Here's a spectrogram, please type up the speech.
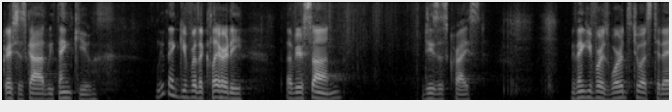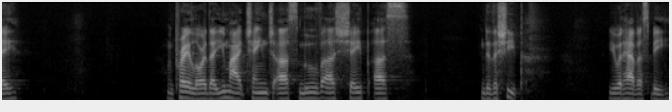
Gracious God, we thank you. We thank you for the clarity of your Son. Jesus Christ. We thank you for his words to us today. We pray, Lord, that you might change us, move us, shape us into the sheep you would have us be,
